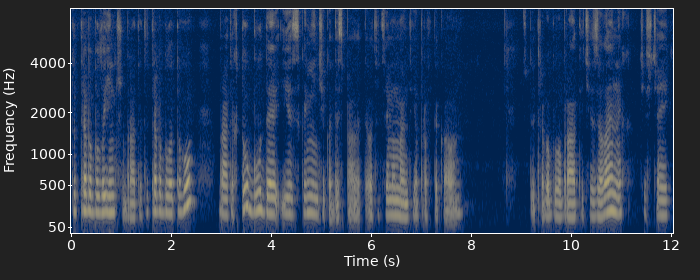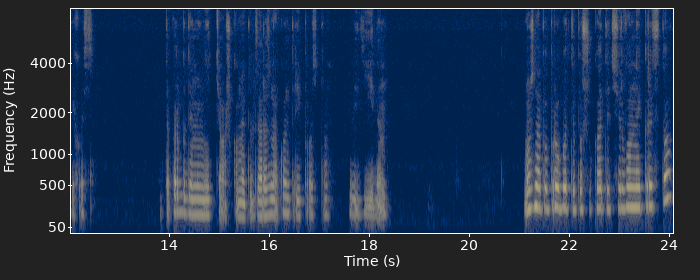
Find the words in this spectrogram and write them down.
Тут треба було інше брати. Тут треба було того брати, хто буде із камінчика диспелити. Оце цей момент я провтикала. Тут треба було брати чи зелених, чи ще якихось. Тепер буде мені тяжко. Ми тут зараз на контрі просто від'їдемо. Можна попробувати пошукати червоний кристал,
